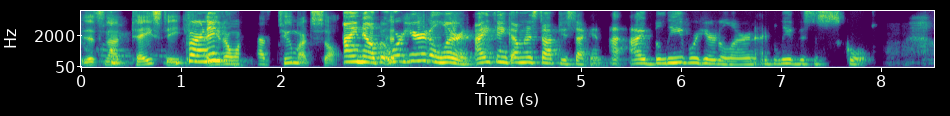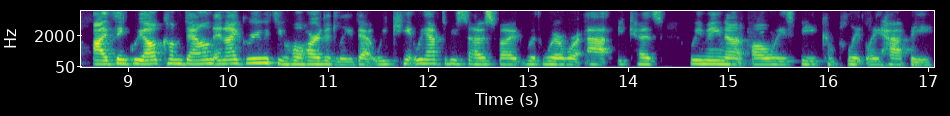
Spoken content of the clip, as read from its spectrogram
it's not tasty. Vernon, you don't want to have too much salt. I know, but we're here to learn. I think I'm going to stop you a second. I, I believe we're here to learn. I believe this is school. I think we all come down, and I agree with you wholeheartedly that we can't. We have to be satisfied with where we're at because we may not always be completely happy.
